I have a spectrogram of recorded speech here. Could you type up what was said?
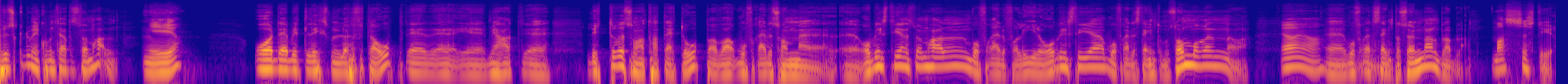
husker du vi kommenterte svømmehallen? Ja. Og det er blitt liksom løfta opp. Det, det, vi har hatt lyttere som har tatt dette opp. Av hvorfor er det sånn med eh, åpningstiden i svømmehallen? Hvorfor er det for lite åpningstider? Hvorfor er det stengt om sommeren? Og, ja, ja. eh, hvorfor er det stengt på søndagen? Bla, bla. Masse styr.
